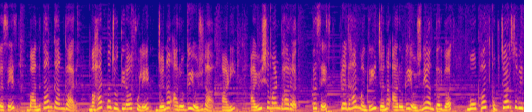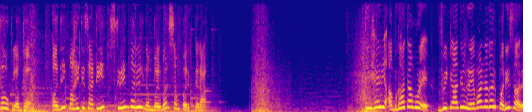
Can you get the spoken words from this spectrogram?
तसेच बांधकाम कामगार महात्मा ज्योतिराव फुले जन आरोग्य योजना आणि आयुष्यमान भारत तसेच प्रधानमंत्री जन आरोग्य योजनेअंतर्गत मोफत उपचार सुविधा उपलब्ध. अधिक माहितीसाठी स्क्रीनवरील नंबरवर संपर्क करा. तिहेरी अपघातामुळे विट्यातील रेवानगर परिसर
